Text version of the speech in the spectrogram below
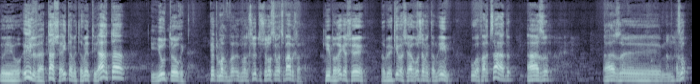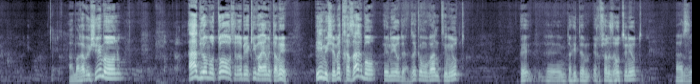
הואיל ואתה שהיית מטמא תיארת, יהיו טהורים. כן, כלומר, כבר החליטו שלא עושים הצבעה בכלל. כי ברגע שרבי עקיבא, שהיה ראש המטמאים, הוא עבר צד, אז, אז, אה, אז לא. אמר רבי שמעון, עד יום מותו של רבי עקיבא היה מטמא. אם מי שמת חזר בו, איני יודע. זה כמובן ציניות. אוקיי? אה, אם תהיתם איך אפשר לזהות ציניות, אז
